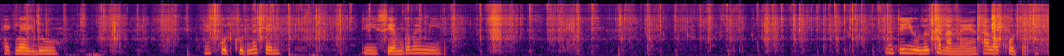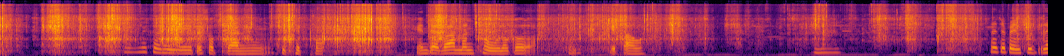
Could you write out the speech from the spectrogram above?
แหวกๆดู ไม่ขุดขุดไม่เป็น ดีเสียมก็ไม่มีมันจะอยู่ลึกขนาดไหนถ้าเราขุด ไม่เคยมีประสบการณ์ขุดเห็ดเพาะ เห็นแต่ว่ามันโผล่แล้วก็เก็บเอา น่าจะเป็นชุดแร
